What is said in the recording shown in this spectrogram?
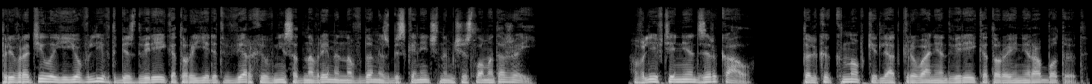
Превратила ее в лифт без дверей, который едет вверх и вниз одновременно в доме с бесконечным числом этажей. В лифте нет зеркал, только кнопки для открывания дверей, которые не работают.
